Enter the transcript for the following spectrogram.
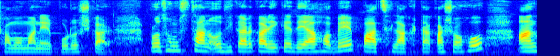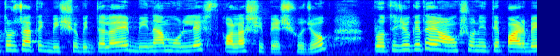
সমমানের পুরস্কার। প্রথম স্থান অধিকারকারীকে দেয়া হবে পাঁচ লাখ টাকা সহ। আন্তর্জাতিক বিশ্ববিদ্যালয়ে বিনামূল্যে স্কলারশিপের সুযোগ। প্রতিযোগিতায় অংশ নিতে পারবে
